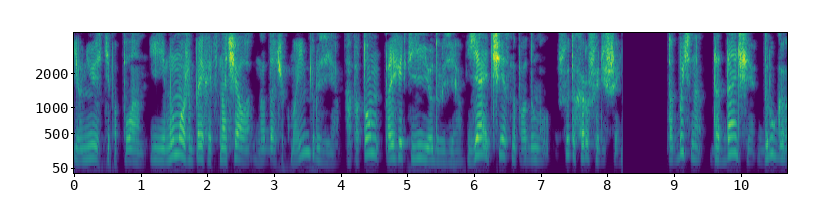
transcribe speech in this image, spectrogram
и у нее есть типа план. И мы можем поехать сначала на дачу к моим друзьям, а потом поехать к ее друзьям. Я честно подумал, что это хорошее решение. Вот обычно до дачи друга,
